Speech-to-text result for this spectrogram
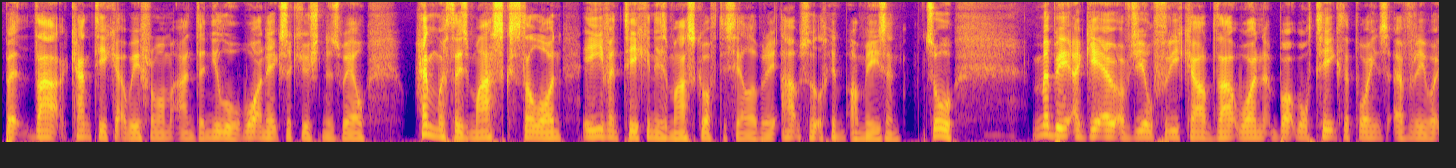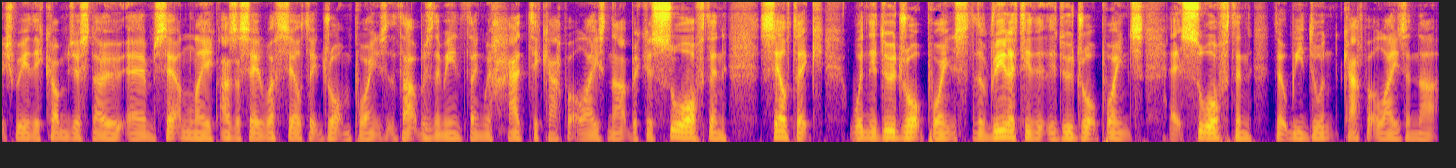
But that can't take it away from him. And Danilo, what an execution as well. Him with his mask still on, even taking his mask off to celebrate. Absolutely amazing. So, maybe a get out of jail free card that one, but we'll take the points every which way they come just now. Um, certainly, as I said, with Celtic dropping points, that was the main thing we had to capitalise on that because so often Celtic, when they do drop points, the rarity that they do drop points, it's so often that we don't capitalise on that.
